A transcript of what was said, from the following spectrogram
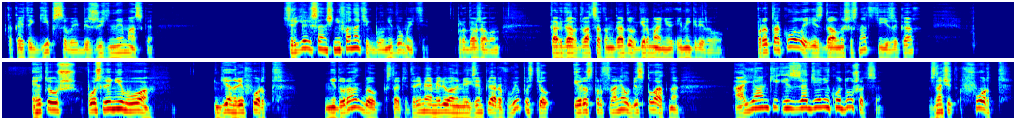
какая-то гипсовая, безжизненная маска. Сергей Александрович не фанатик был, не думайте, — продолжал он, — когда в двадцатом году в Германию эмигрировал. Протоколы издал на 16 языках. Это уж после него Генри Форд не дурак был, кстати, тремя миллионами экземпляров выпустил и распространял бесплатно, а янки из-за денег удушатся. Значит, Форд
